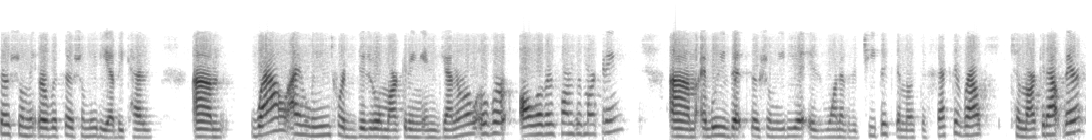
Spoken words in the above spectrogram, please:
social me- or with social media because um, while i lean towards digital marketing in general over all other forms of marketing um, i believe that social media is one of the cheapest and most effective routes to market out there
